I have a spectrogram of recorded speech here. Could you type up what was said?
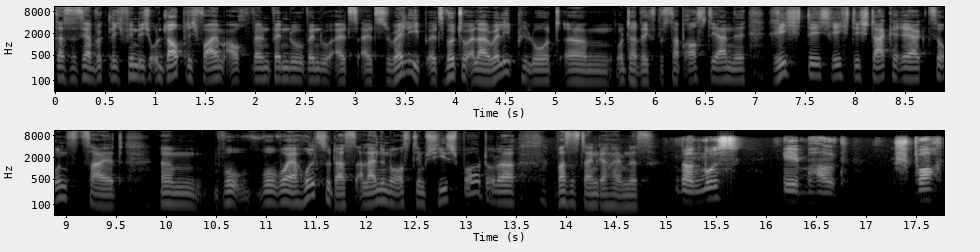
das ist ja wirklich, finde ich, unglaublich, vor allem auch, wenn, wenn du, wenn du als, als Rallye, als virtueller Rallye-Pilot ähm, unterwegs bist, da brauchst du ja eine richtig, richtig starke Reaktionszeit. Ähm, wo, wo, woher holst du das? Alleine nur aus dem Schießsport oder was ist dein Geheimnis? Man muss eben halt Sport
